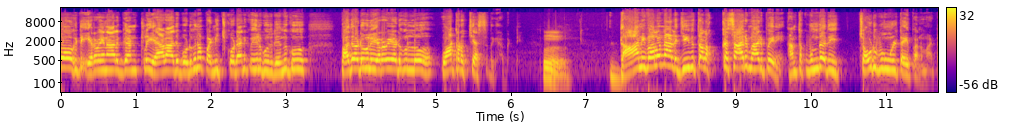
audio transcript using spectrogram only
ఏదో ఒకటి ఇరవై నాలుగు గంటలు ఏడాది పొడుగునా పండించుకోవడానికి వీలు కుదిరి ఎందుకు? పది అడుగులు ఇరవై అడుగుల్లో వాటర్ వచ్చేస్తుంది కాబట్టి. దాని వల్ల వాళ్ళ జీవితాలు ఒక్కసారి మారిపోయినాయి. అంతకుముందు అది చౌడు భూముల టైప్ అనమాట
